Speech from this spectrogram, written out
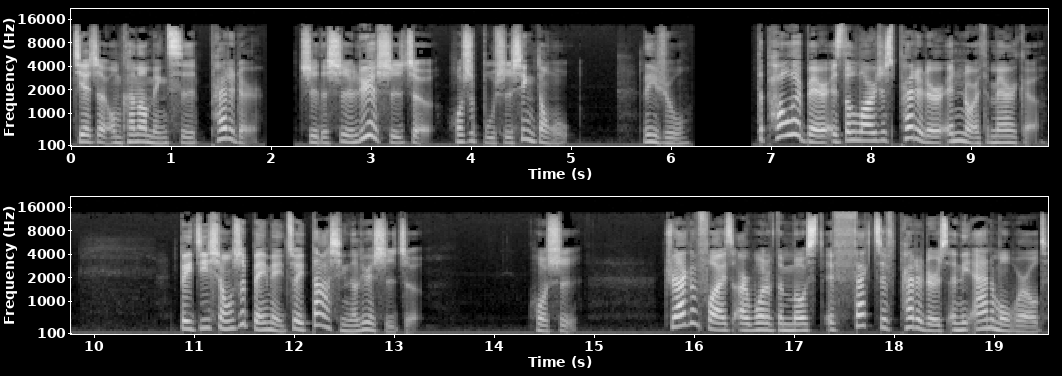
接着，我们看到名词 predator，指的是掠食者或是捕食性动物。例如，The polar bear is the largest predator in North America。北极熊是北美最大型的掠食者。或是 ，Dragonflies are one of the most effective predators in the animal world,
